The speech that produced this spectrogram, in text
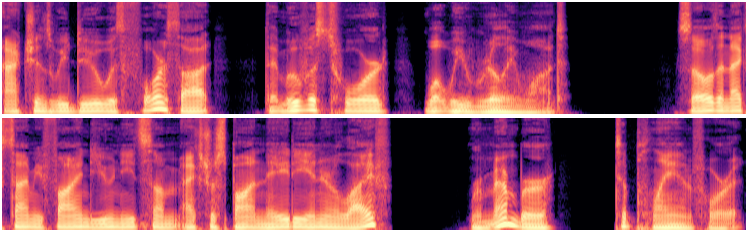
actions we do with forethought that move us toward what we really want. So, the next time you find you need some extra spontaneity in your life, remember to plan for it.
